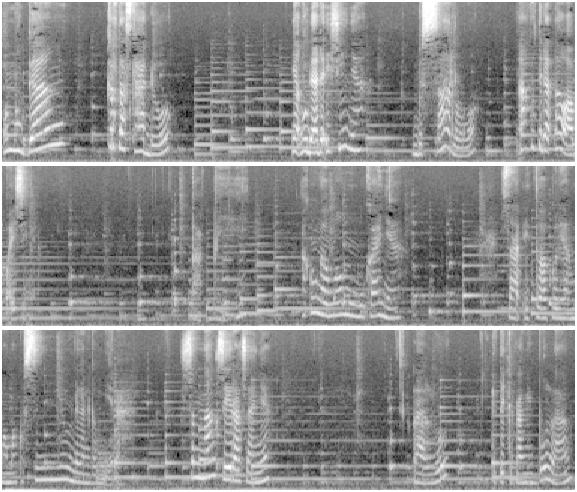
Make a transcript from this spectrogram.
memegang kertas kado yang udah ada isinya. Besar loh. Aku tidak tahu apa isinya. Tapi aku nggak mau membukanya. Saat itu aku lihat mamaku senyum dengan gembira. Senang sih rasanya. Lalu ketika kami pulang,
